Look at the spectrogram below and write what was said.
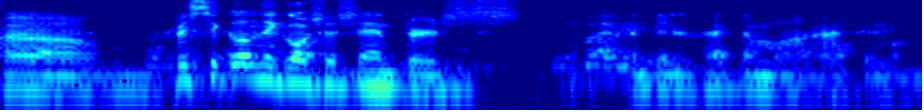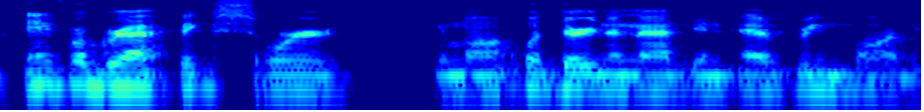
um, physical negosyo centers, andun lahat ng mga ating mga infographics or yung mga koderno natin every month.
